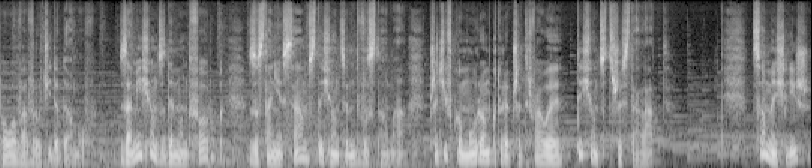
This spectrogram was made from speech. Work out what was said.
połowa wróci do domów. Za miesiąc de Montfort zostanie sam z 1200 przeciwko murom, które przetrwały 1300 lat. Co myślisz,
